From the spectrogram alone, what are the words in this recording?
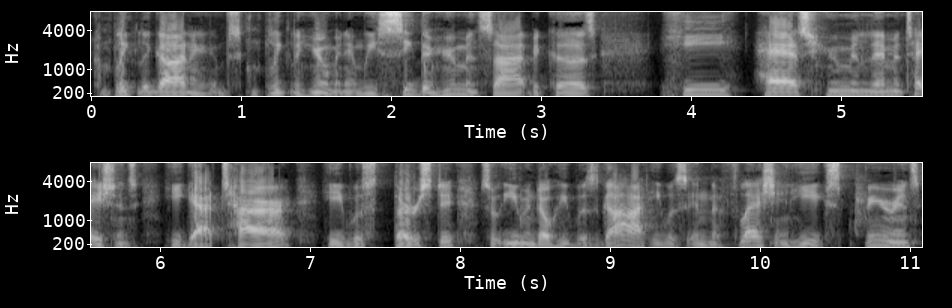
completely God and he was completely human. And we see the human side because he has human limitations. He got tired. He was thirsty. So even though he was God, he was in the flesh and he experienced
